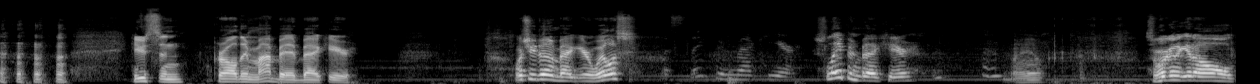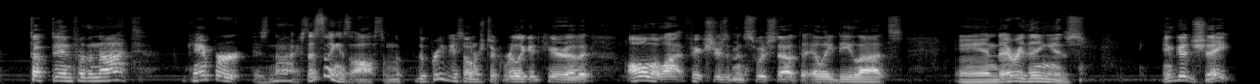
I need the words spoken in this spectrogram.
huh. Houston crawled in my bed back here. What you doing back here, Willis? Sleeping back here. Sleeping back here. Well, So we're gonna get all tucked in for the night. Camper is nice. This thing is awesome. The, the previous owners took really good care of it. All the light fixtures have been switched out to LED lights and everything is in good shape.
